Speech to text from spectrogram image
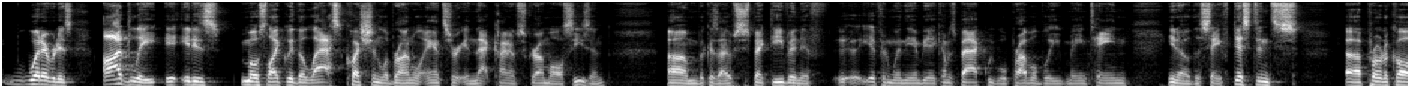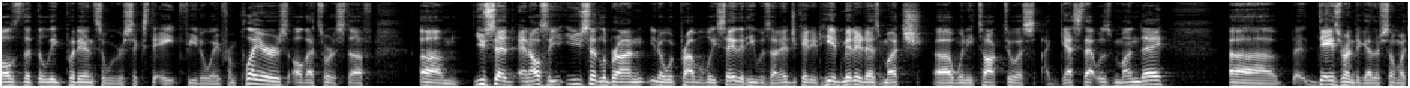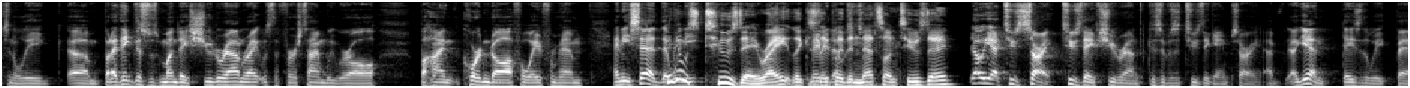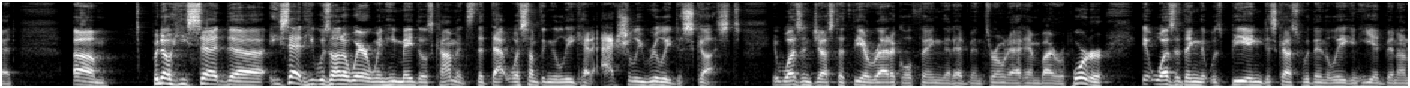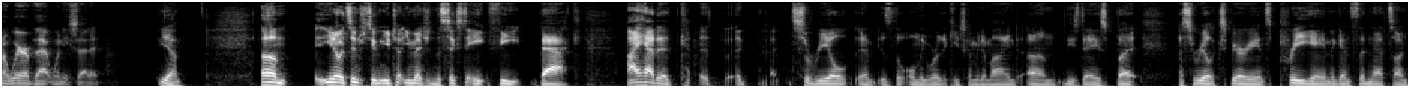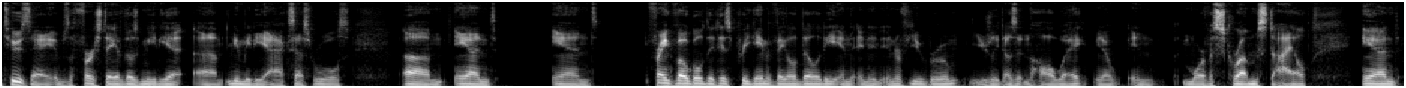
whatever it is. Oddly, it, is most likely the last question LeBron will answer in that kind of scrum all season. Um, because I suspect even if if and when the NBA comes back, we will probably maintain you know the safe distance uh, protocols that the league put in. So we were six to eight feet away from players, all that sort of stuff. Um, you said, and also you said LeBron, you know, would probably say that he was uneducated. He admitted as much uh, when he talked to us. I guess that was Monday. Uh, days run together so much in the league. Um, but I think this was Monday's shoot around, right? Was the first time we were all behind, cordoned off away from him. And he said that I think it was he, Tuesday, right? Like, because they played the Tuesday. Nets on Tuesday. Oh, yeah. Tuesday, sorry. Tuesday shoot around because it was a Tuesday game. Sorry. I, again, days of the week, bad. Um, but no, he said uh, he said he was unaware when he made those comments that that was something the league had actually really discussed. It wasn't just a theoretical thing that had been thrown at him by a reporter. It was a thing that was being discussed within the league, and he had been unaware of that when he said it. Yeah, um, you know it's interesting. You t- you mentioned the six to eight feet back. I had a, a, a, surreal uh, is the only word that keeps coming to mind um, these days, but a surreal experience pre-game against the Nets on Tuesday. It was the first day of those media um, new media access rules, um, and and Frank Vogel did his pregame availability in, in, an interview room. Usually does it in the hallway, you know, in more of a scrum style. And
